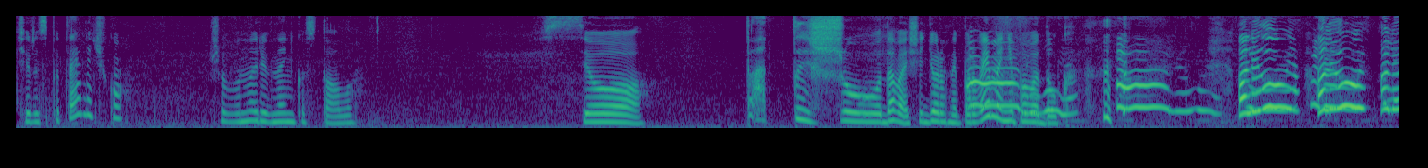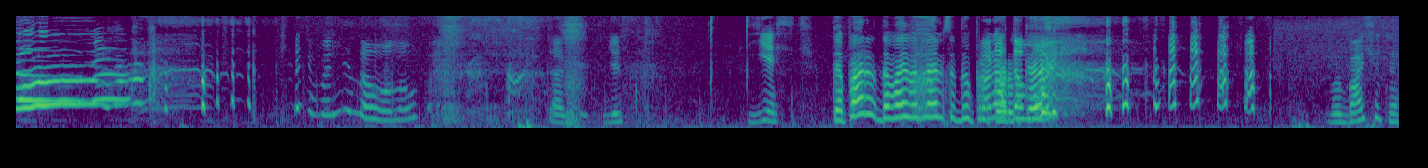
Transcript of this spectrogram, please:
через петелечку, щоб воно рівненько стало. Все. Та ти що? Давай ще дьоргни, порви мені поводок. Алілуя! Алілуя! Алілуя! Блін на голову. Так, єсть. Єсть. Тепер давай вернемося до прикормки. Ви бачите?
